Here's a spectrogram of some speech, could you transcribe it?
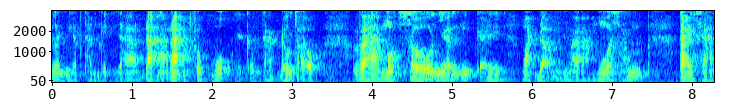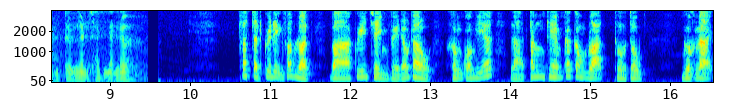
doanh nghiệp thẩm định giá đã làm phục vụ cái công tác đấu thầu và một số những cái hoạt động mà mua sắm tài sản từ ngân sách nhà nước. Thắt chặt quy định pháp luật và quy trình về đấu thầu không có nghĩa là tăng thêm các công đoạn, thủ tục Ngược lại,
